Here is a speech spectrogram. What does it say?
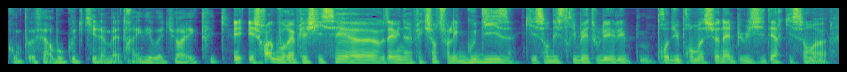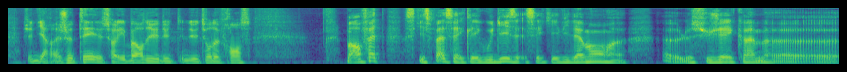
qu'on peut faire beaucoup de kilomètres avec des voitures électriques. Et, et je crois que vous réfléchissez, vous avez une réflexion sur les goodies qui sont distribués, tous les, les produits promotionnels, publicitaires qui sont, je veux dire, jeté sur les bords du, Tour de France bah en fait, ce qui se passe avec les goodies, c'est qu'évidemment, euh, euh, le sujet est quand même euh,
